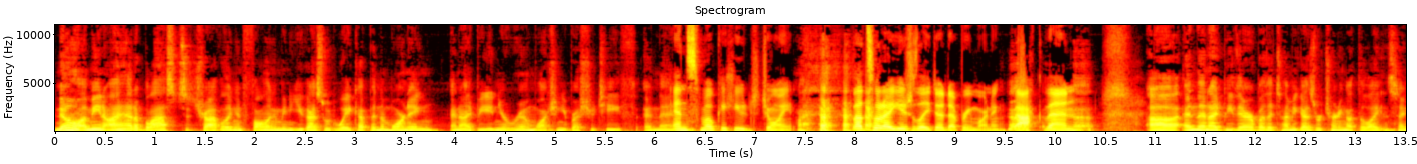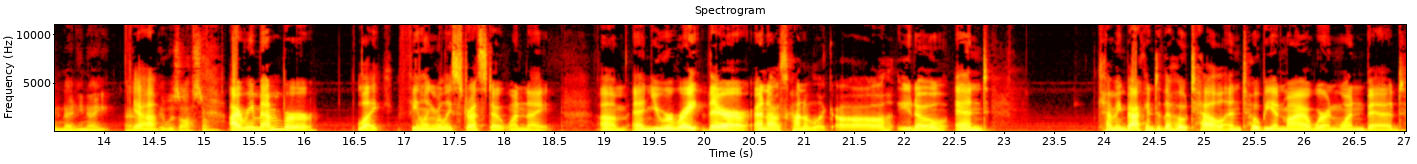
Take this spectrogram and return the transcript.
No, I mean, I had a blast to traveling and falling. I mean, you guys would wake up in the morning and I'd be in your room watching you brush your teeth and then And smoke a huge joint. That's what I usually did every morning back then. uh, and then I'd be there by the time you guys were turning out the light and saying nighty night. And Yeah. it was awesome. I remember like feeling really stressed out one night. Um, and you were right there and I was kind of like, uh, you know, and coming back into the hotel and Toby and Maya were in one bed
